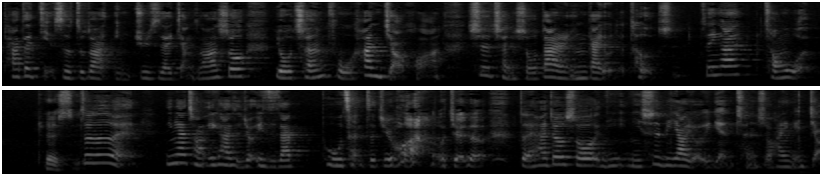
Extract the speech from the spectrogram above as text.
他在解释这段隐句是在讲什么。他说，有城府和狡猾是成熟大人应该有的特质。这应该从我确实，对对对，应该从一开始就一直在铺陈这句话，我觉得，对，他就说你你势必要有一点成熟和一点狡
